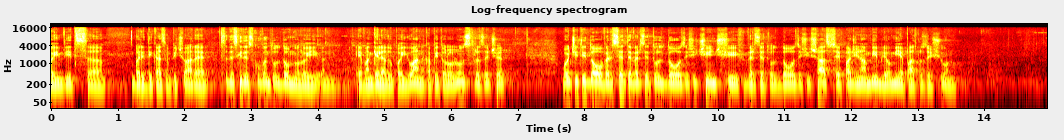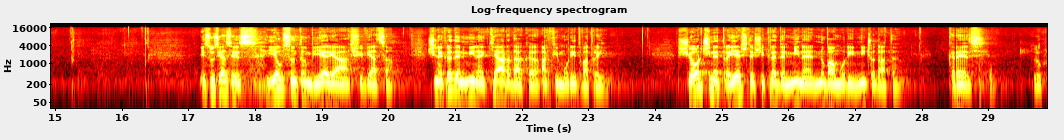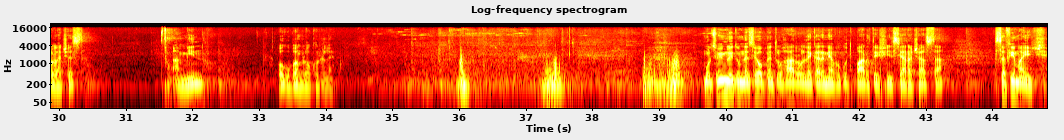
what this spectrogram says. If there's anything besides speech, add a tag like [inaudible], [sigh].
Vă invit să vă ridicați în picioare, să deschideți cuvântul Domnului în Evanghelia după Ioan, capitolul 11. Voi citi două versete, versetul 25 și versetul 26, pagina în Biblie 1041. Iisus i-a zis, Eu sunt învierea și viața. Cine crede în mine, chiar dacă ar fi murit, va trăi. Și oricine trăiește și crede în mine, nu va muri niciodată. Crezi lucrul acesta? Amin. Ocupăm locurile. Mulțumim lui Dumnezeu pentru harul de care ne-a făcut parte și în seara aceasta să fim aici.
